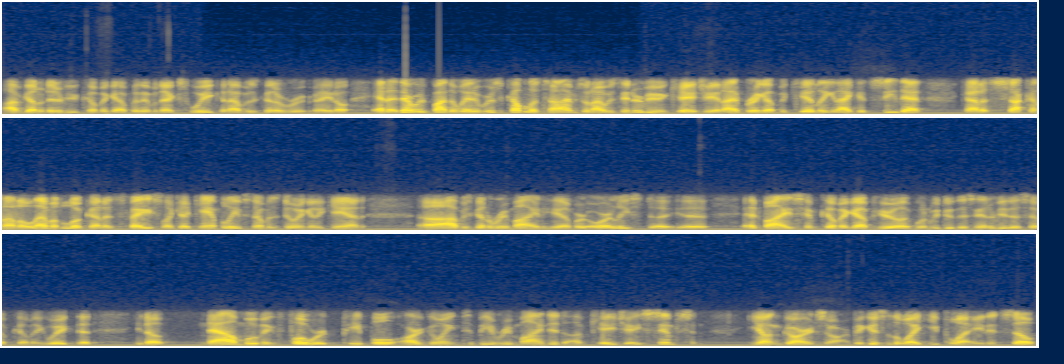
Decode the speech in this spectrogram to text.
I've got an interview coming up with him next week, and I was going to, you know, and there was, by the way, there was a couple of times when I was interviewing KJ, and I'd bring up McKinley, and I could see that kind of sucking on a lemon look on his face, like I can't believe someone's doing it again. Uh, I was going to remind him, or, or at least uh, uh, advise him coming up here when we do this interview this upcoming week, that you know, now moving forward, people are going to be reminded of KJ Simpson young guards are because of the way he played. And so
